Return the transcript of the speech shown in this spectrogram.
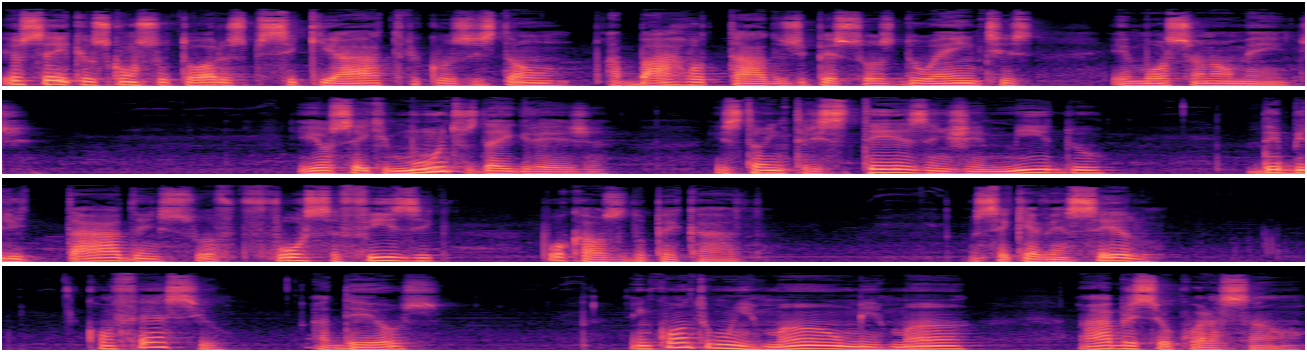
Eu sei que os consultórios psiquiátricos estão abarrotados de pessoas doentes emocionalmente. E eu sei que muitos da igreja estão em tristeza, em gemido, debilitado em sua força física por causa do pecado. Você quer vencê-lo? Confesse-o a Deus. Encontre um irmão, uma irmã, abre seu coração.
